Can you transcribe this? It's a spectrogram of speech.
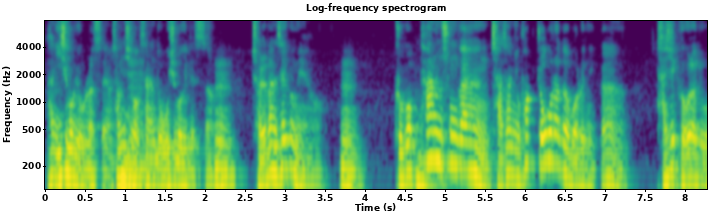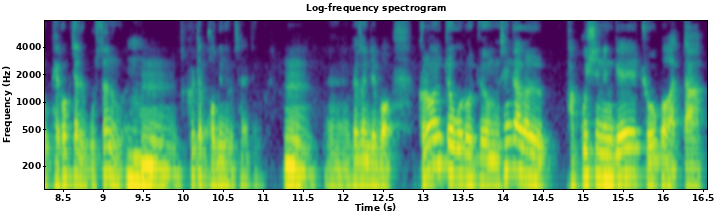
한 20억이 올랐어요. 30억 음. 사는데 50억이 됐어. 음. 절반 세금이에요. 음. 그거 음. 파는 순간 자산이 확 쪼그라져 버리니까 다시 그걸 가지고 100억짜리를 못 사는 거예요. 음. 음. 그럴 때 법인으로 사야 되는 거예요. 음. 예, 그래서 이제 뭐 그런 쪽으로 좀 생각을 바꾸시는 게 좋을 것 같다.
